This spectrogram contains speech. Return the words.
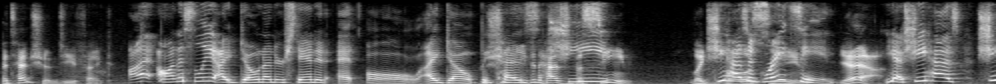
attention, do you think? I honestly I don't understand it at all. I don't because She even has the scene. Like She has a great scene. Yeah. Yeah, she has she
